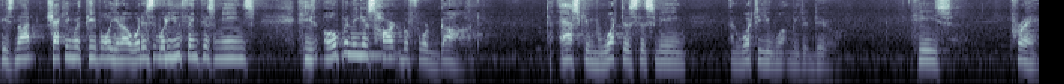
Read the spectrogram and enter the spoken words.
He's not checking with people, you know, what, is, what do you think this means? He's opening his heart before God to ask him, what does this mean and what do you want me to do? He's praying.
